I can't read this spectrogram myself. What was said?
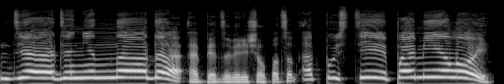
«Дядя, не надо!» — опять заверещал пацан. «Отпусти, помилуй!»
